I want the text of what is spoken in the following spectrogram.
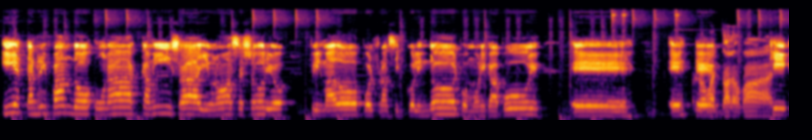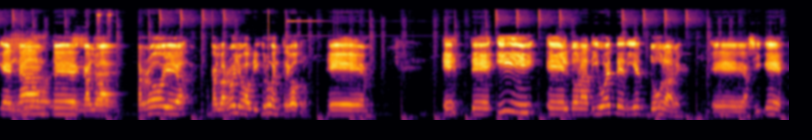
Y están rifando unas camisas y unos accesorios firmados por Francisco Lindor, por Mónica Puy, eh, este, Quique Hernández, Quique. Carlos Arroyo, Carlos Arroyo, Gabriel Cruz, entre otros. Eh, este, y el donativo es de 10 dólares. Eh, así que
